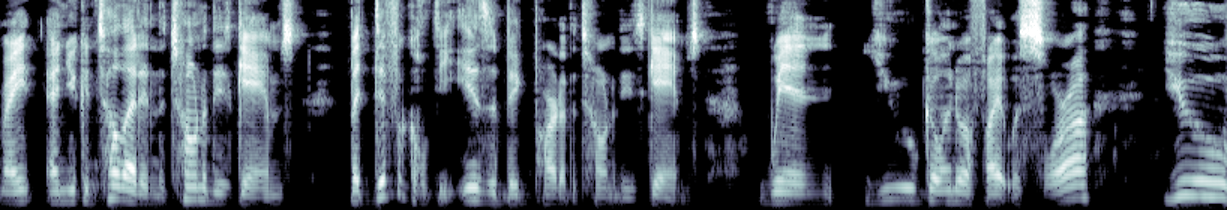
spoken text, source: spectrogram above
right? And you can tell that in the tone of these games, but difficulty is a big part of the tone of these games when you go into a fight with Sora, you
